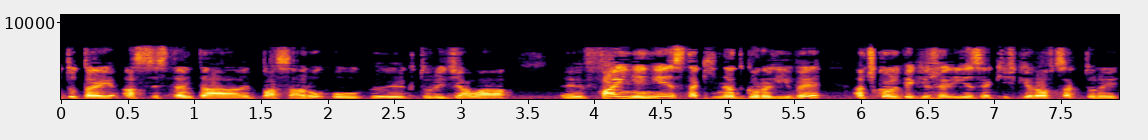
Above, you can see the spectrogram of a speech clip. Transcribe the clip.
tutaj asystenta pasa ruchu, y, który działa y, fajnie, nie jest taki nadgorliwy, aczkolwiek jeżeli jest jakiś kierowca, który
